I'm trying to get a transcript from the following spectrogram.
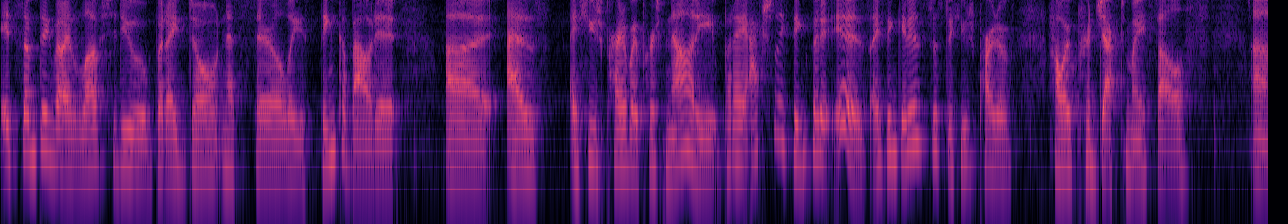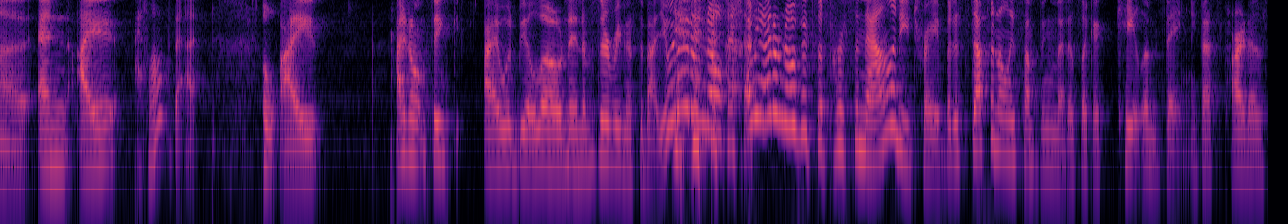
it's something that I love to do, but I don't necessarily think about it uh, as a huge part of my personality, but I actually think that it is. I think it is just a huge part of how I project myself, uh, and I I love that. Oh, I I don't think I would be alone in observing this about you. And I don't know. I mean, I don't know if it's a personality trait, but it's definitely something that is like a Caitlin thing. Like that's part of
